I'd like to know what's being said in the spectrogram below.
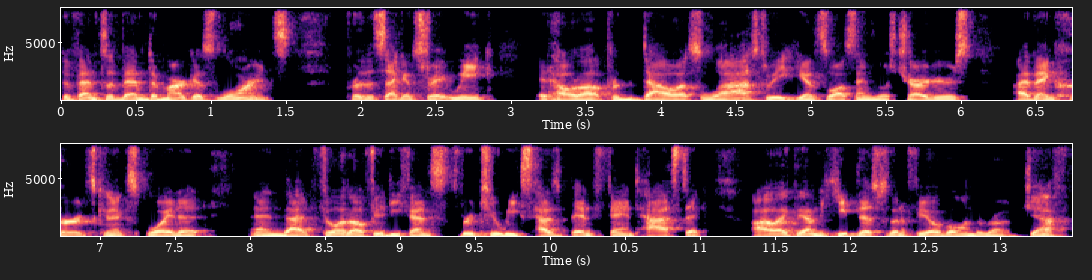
defensive end Demarcus Lawrence for the second straight week. It held up for the Dallas last week against the Los Angeles Chargers. I think Hurts can exploit it. And that Philadelphia defense through two weeks has been fantastic. I like them to keep this within a field goal on the road. Jeff?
